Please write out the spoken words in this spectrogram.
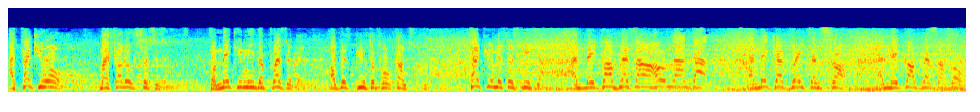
I thank you all, my fellow citizens, for making me the president of this beautiful country. Thank you, Mr. Speaker, and may God bless our homeland, Ghana and make her great and strong. And may God bless us all.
